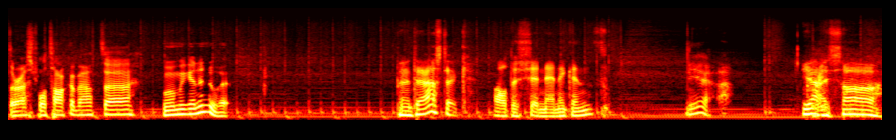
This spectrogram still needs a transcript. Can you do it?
the rest we'll talk about uh, when we get into it. Fantastic. All the shenanigans. Yeah. Yeah, I saw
